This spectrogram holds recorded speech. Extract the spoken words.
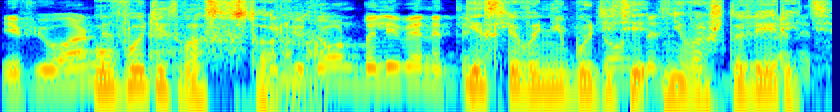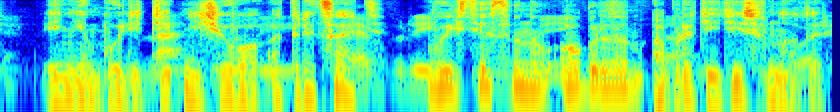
уводит вас в сторону. Если вы не будете ни во что верить и не будете ничего отрицать, вы естественным образом обратитесь внутрь.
